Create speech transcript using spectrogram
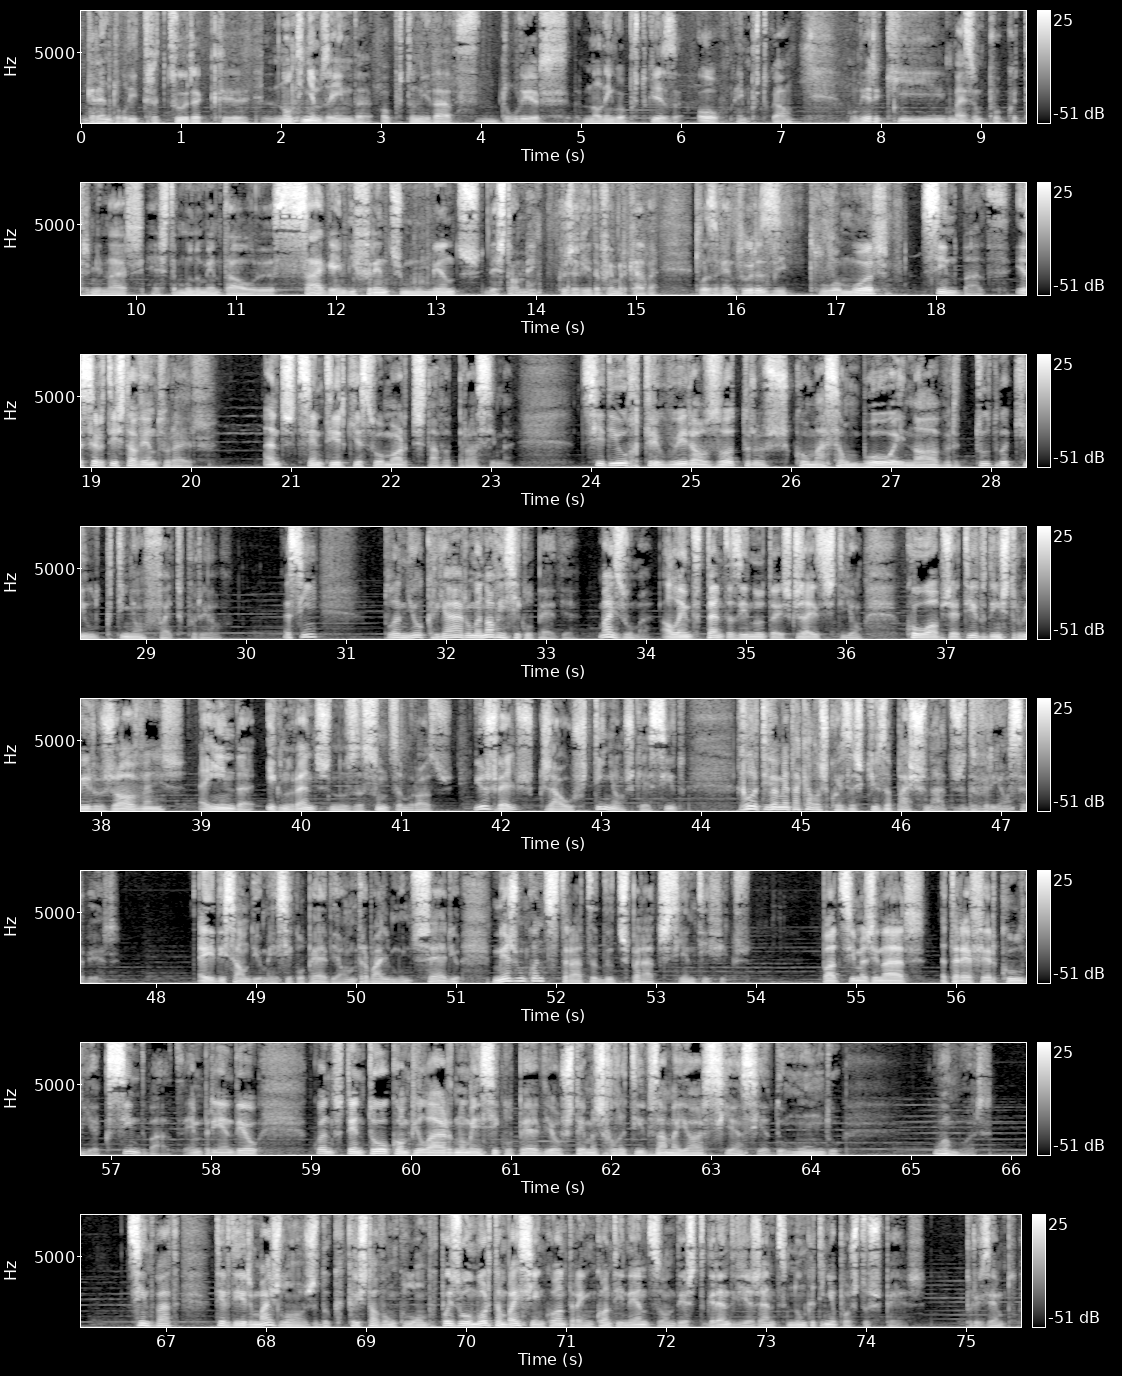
grande literatura que não tínhamos ainda oportunidade de ler na língua portuguesa ou em Portugal. Ler aqui mais um pouco a terminar esta monumental saga em diferentes momentos deste homem cuja vida foi marcada pelas aventuras e pelo amor. Sindbad, esse artista aventureiro, antes de sentir que a sua morte estava próxima, decidiu retribuir aos outros com uma ação boa e nobre tudo aquilo que tinham feito por ele. Assim, planeou criar uma nova enciclopédia. Mais uma, além de tantas inúteis que já existiam, com o objetivo de instruir os jovens, ainda ignorantes nos assuntos amorosos, e os velhos, que já os tinham esquecido, relativamente àquelas coisas que os apaixonados deveriam saber. A edição de uma enciclopédia é um trabalho muito sério, mesmo quando se trata de disparates científicos. Pode-se imaginar a tarefa hercúlea que Sindbad empreendeu quando tentou compilar numa enciclopédia os temas relativos à maior ciência do mundo, o amor. Sindbad teve de ir mais longe do que Cristóvão Colombo, pois o amor também se encontra em continentes onde este grande viajante nunca tinha posto os pés. por exemplo,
